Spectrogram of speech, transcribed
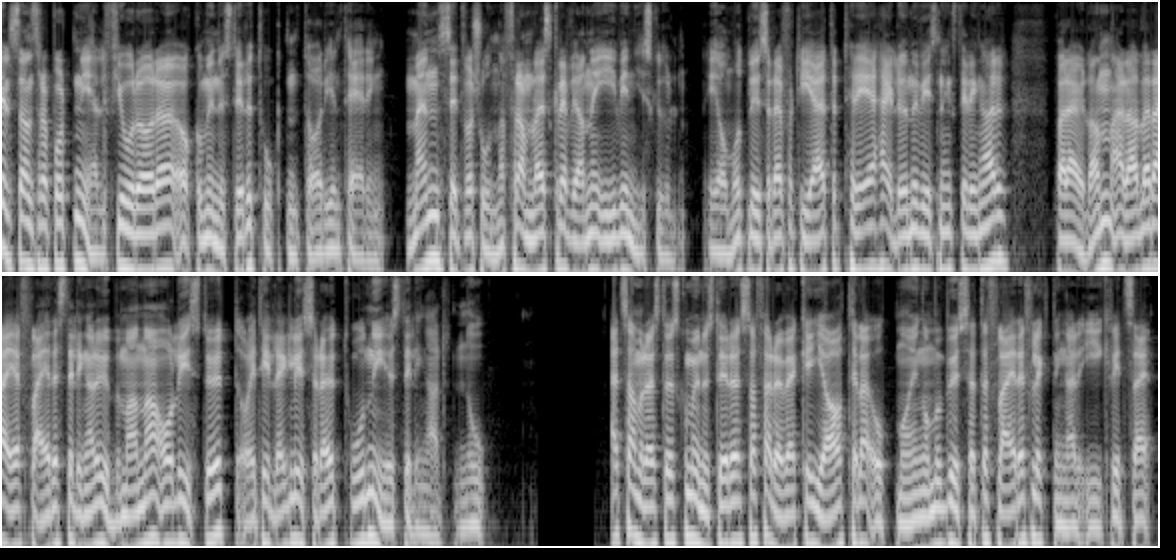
Tilstandsrapporten gjelder fjoråret, og kommunestyret tok den til orientering. Men situasjonen er fremdeles krevende i Vinjeskolen. I Åmot lyser de for tida etter tre hele undervisningsstillinger. På Rauland er det allerede flere stillinger ubemanna og lyst ut, og i tillegg lyser det ut to nye stillinger nå. Et samrøstes kommunestyre sa forrige uke ja til en oppmoding om å bosette flere flyktninger i Kviteseid.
